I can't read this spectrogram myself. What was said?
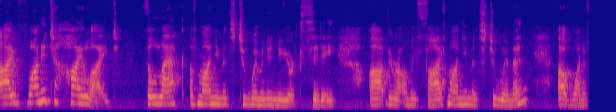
I wanted to highlight the lack of monuments to women in New York City. Uh, there are only five monuments to women, uh, one of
